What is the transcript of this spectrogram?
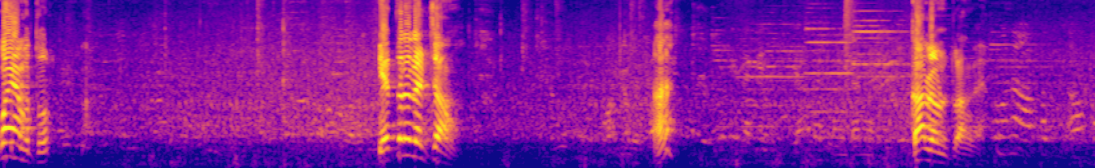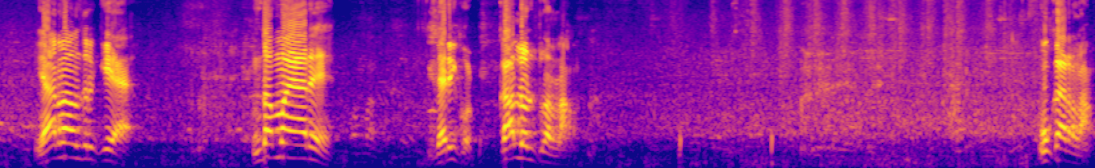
கோயம்புத்தூர். எத்தனை லட்சம்? ஆ? கால் வந்துட்டு வாங்க. யாரா வந்திருக்கிய? இந்த அம்மா யாரு? வெரி குட் கால் வந்துட்டு வரலாம். உட்காரலாம்.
